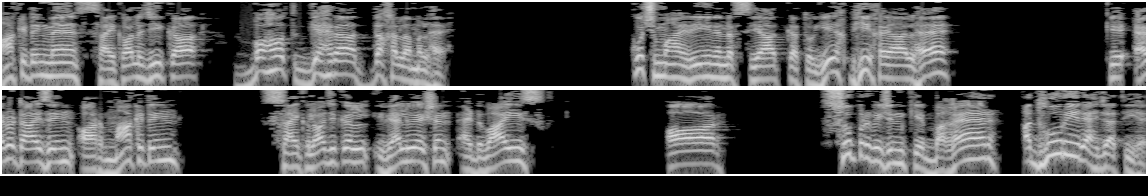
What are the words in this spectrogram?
مارکیٹنگ میں سائیکالوجی کا بہت گہرا دخل عمل ہے کچھ ماہرین نفسیات کا تو یہ بھی خیال ہے کہ ایڈورٹائزنگ اور مارکیٹنگ سائیکولوجیکل ایویلویشن ایڈوائس اور سپرویژن کے بغیر ادھوری رہ جاتی ہے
